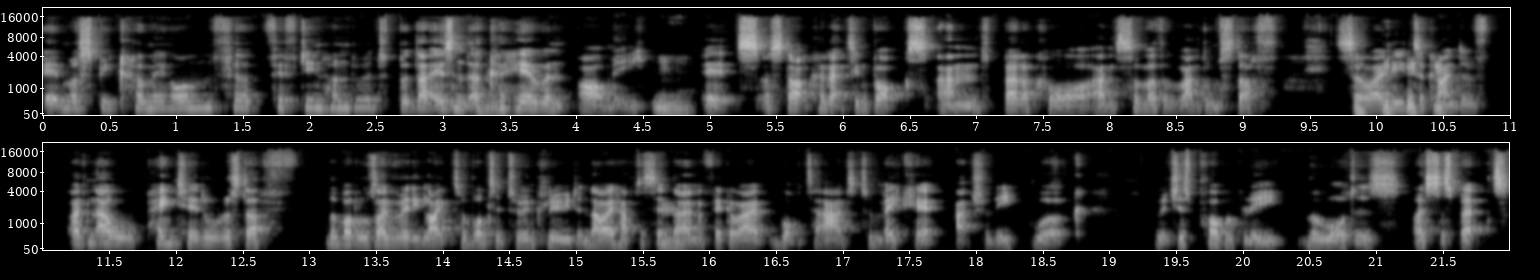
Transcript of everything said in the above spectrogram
it must be coming on for 1500, but that isn't a Mm. coherent army. Mm. It's a start collecting box and Be'lakor and some other random stuff. So I need to kind of. I've now painted all the stuff, the models I really liked and wanted to include, and now I have to sit Mm. down and figure out what to add to make it actually work, which is probably Marauders, I suspect.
